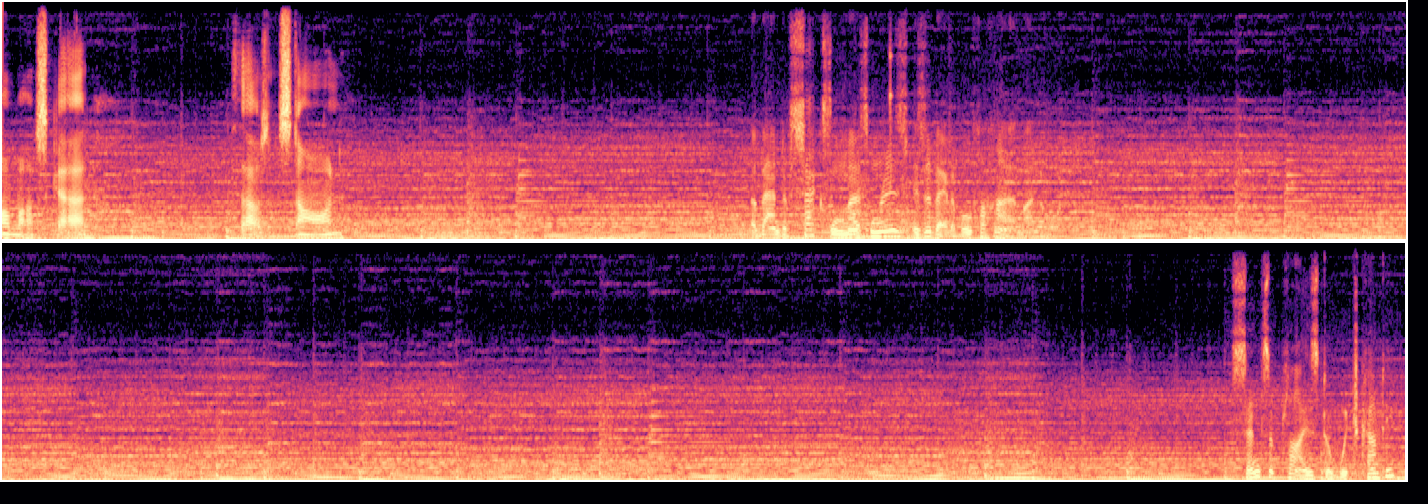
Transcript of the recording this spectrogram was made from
Almost got a thousand stone. A band of Saxon mercenaries is available for hire, my lord. Send supplies to which county?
